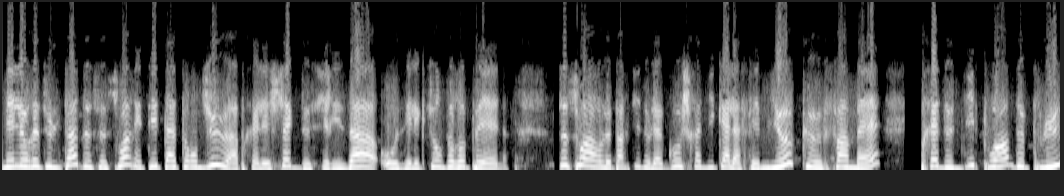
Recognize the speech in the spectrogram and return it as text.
mais le résultat de ce soir était attendu après l'échec de Syriza aux élections européennes. Ce soir, le parti de la gauche radicale a fait mieux que fin mai, près de 10 points de plus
